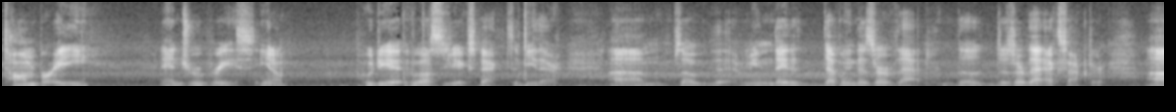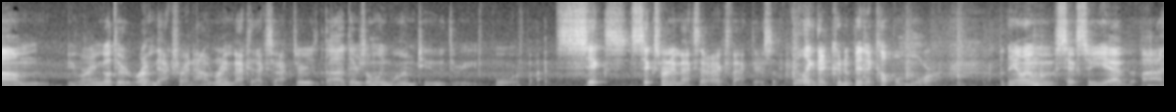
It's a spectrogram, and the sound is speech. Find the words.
Tom Brady, and Drew Brees. You know, who do you who else did you expect to be there? Um, so I mean, they definitely deserve that. They deserve that X factor. Um, we're gonna go through the running backs right now. Running backs X factors. Uh, there's only one, two, three, four, five, six, six running backs that are X factors. I feel like there could have been a couple more, but they only went with six. So you have uh,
